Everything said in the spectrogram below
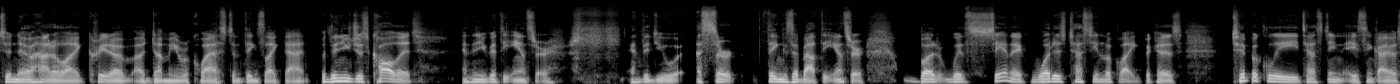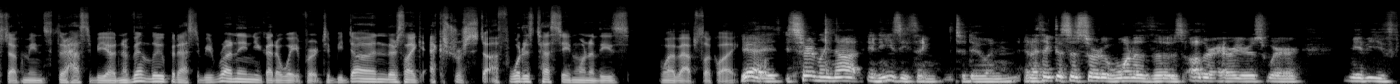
to know how to like create a, a dummy request and things like that. But then you just call it and then you get the answer and then you assert things about the answer. But with Sanic, what does testing look like? Because typically testing asyncio stuff means there has to be an event loop, it has to be running, you got to wait for it to be done. There's like extra stuff. What is testing one of these web apps look like? Yeah, it's certainly not an easy thing to do. And, and I think this is sort of one of those other areas where maybe you've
